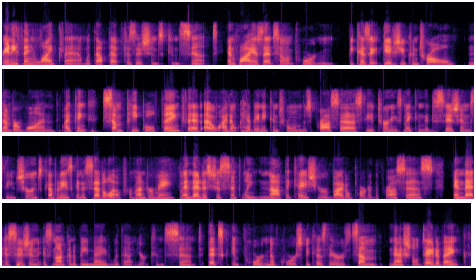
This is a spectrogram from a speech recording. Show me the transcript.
anything like that without that physician's consent. And why is that so important? Because it gives you control number one. I think some people think that, oh, I don't have any control in this process. The attorney's making the decisions. The insurance company is going to settle out from under me. And that is just simply not the case. You're a vital part of the process. And that decision is not going to be made without your consent. That's important, of course, because there's some national data bank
